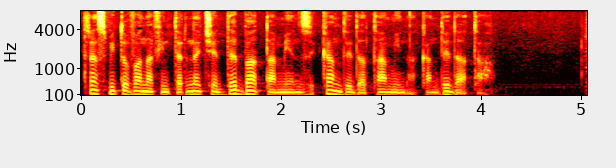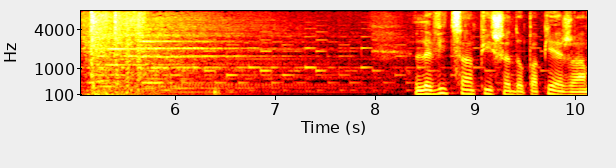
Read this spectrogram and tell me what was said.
transmitowana w internecie debata między kandydatami na kandydata. Lewica pisze do papieża.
